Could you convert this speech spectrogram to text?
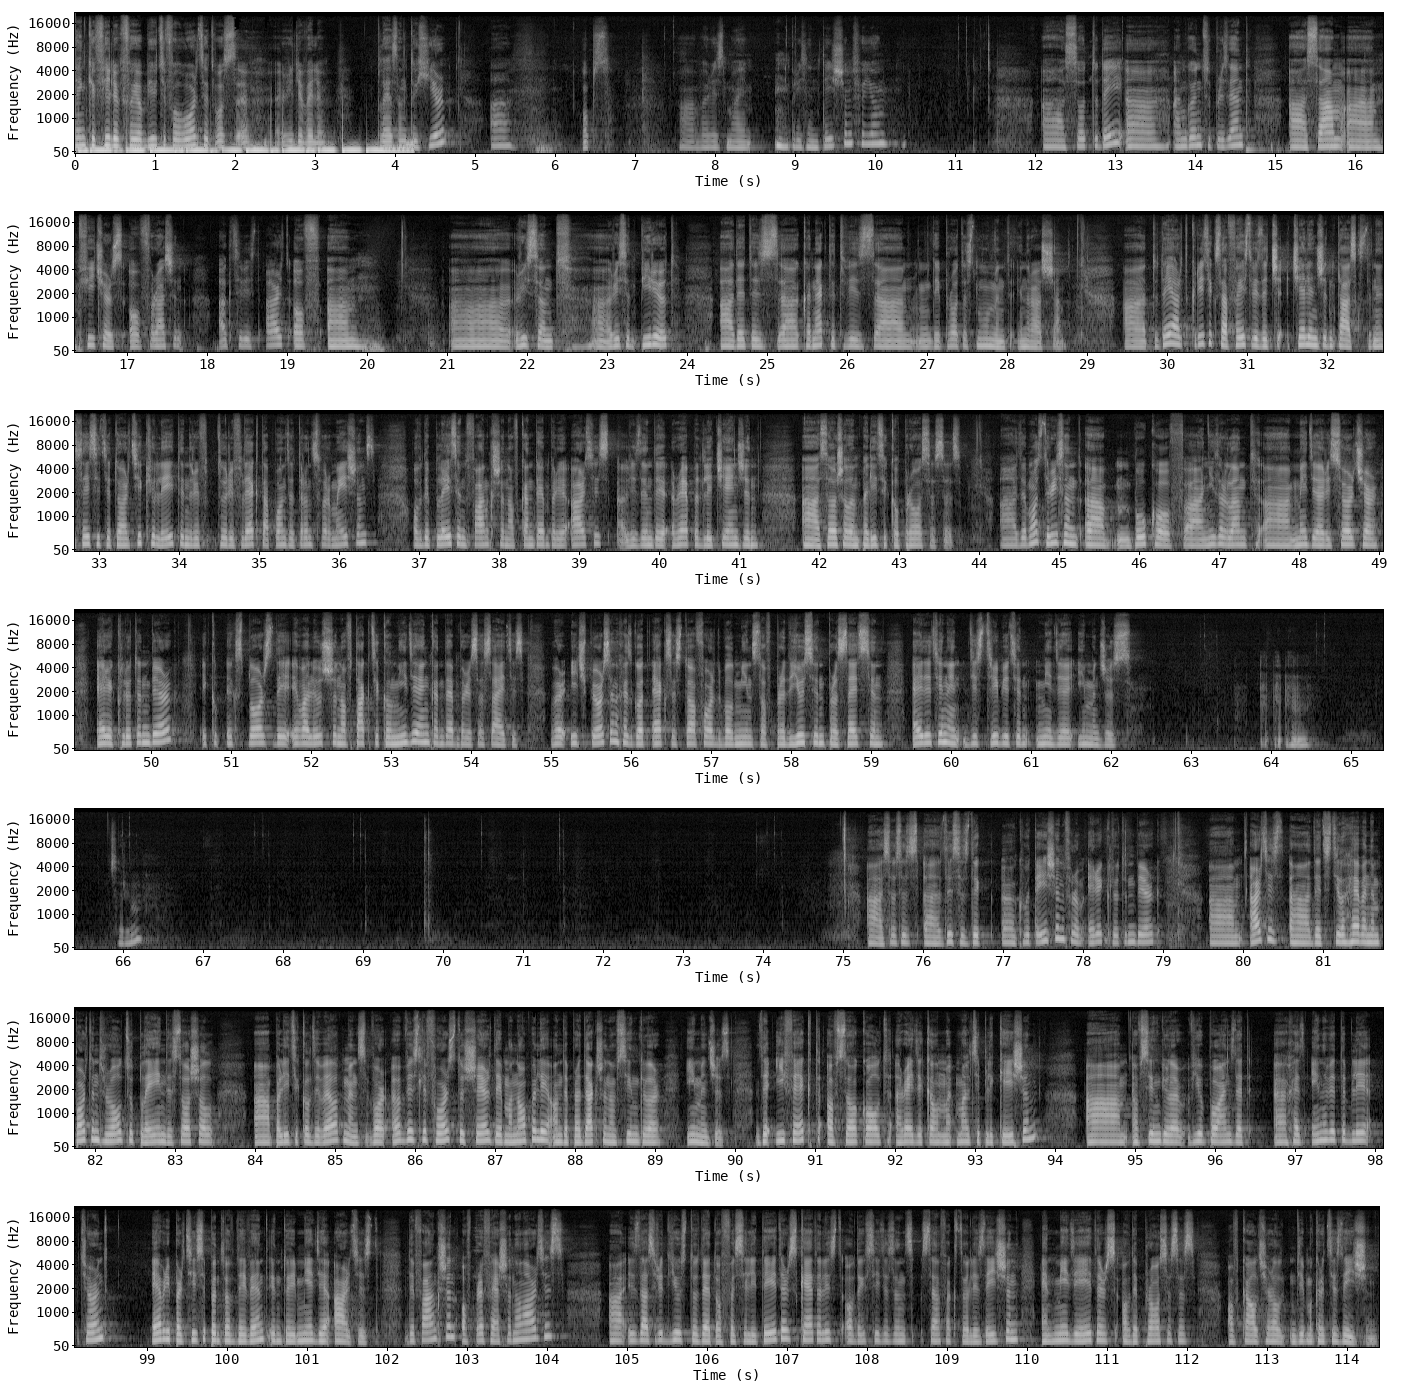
Thank you, Philip, for your beautiful words. It was uh, really very pleasant to hear. Uh, oops. Uh, where is my presentation for you? Uh, so today uh, I'm going to present uh, some features of Russian activist art of um, recent recent period that is connected with um, the protest movement in Russia. Uh, today, art critics are faced with the ch challenging tasks, the necessity to articulate and ref to reflect upon the transformations of the place and function of contemporary artists within the rapidly changing uh, social and political processes. Uh, the most recent uh, book of uh, Netherlands uh, media researcher Eric Kluitenberg explores the evolution of tactical media in contemporary societies, where each person has got access to affordable means of producing, processing, editing, and distributing media images. Sorry. Uh, so this, uh, this is the uh, quotation from Eric Kluitenberg. Um, artists uh, that still have an important role to play in the social uh, political developments were obviously forced to share the monopoly on the production of singular images. The effect of so-called radical multiplication um, of singular viewpoints that uh, has inevitably turned every participant of the event into a media artist. The function of professional artists uh, is thus reduced to that of facilitators, catalysts of the citizens' self-actualization, and mediators of the processes of cultural democratization.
